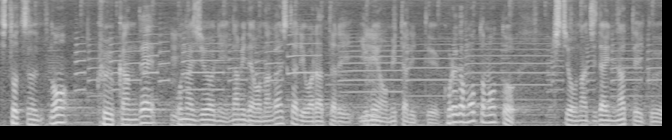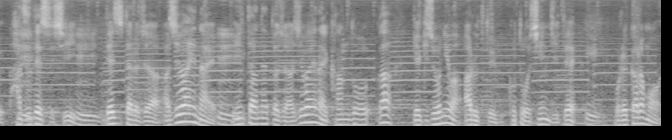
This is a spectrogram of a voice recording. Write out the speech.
一つの空間でうん。同じように涙を流したり笑ったり夢を見たりっていうこれがもっともっと貴重な時代になっていくはずですし、ん。デジタルじゃ味わえない、ん。インターネットじゃ味わえない感動が劇場にはあるということを信じて、うん。これからも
